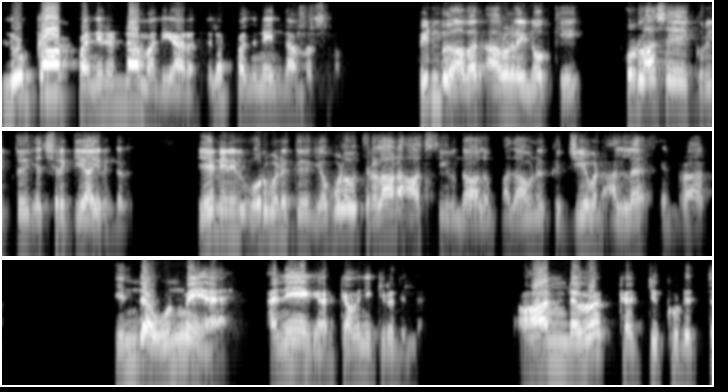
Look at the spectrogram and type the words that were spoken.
லூக்கா பன்னிரெண்டாம் அதிகாரத்துல பதினைந்தாம் வசனம். பின்பு அவர் அவர்களை நோக்கி பொருளாசையை குறித்து எச்சரிக்கையா இருங்கள். ஏனெனில் ஒருவனுக்கு எவ்வளவு திரளான ஆஸ்தி இருந்தாலும் அது அவனுக்கு ஜீவன் அல்ல என்றார். இந்த உண்மைய அநேகர் கவனிக்கிறதில்லை. ஆண்டவர் கற்றுக் கொடுத்த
